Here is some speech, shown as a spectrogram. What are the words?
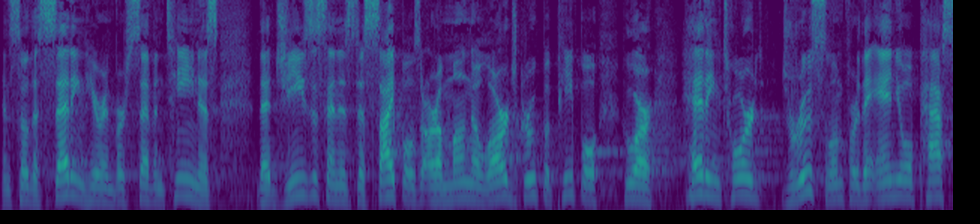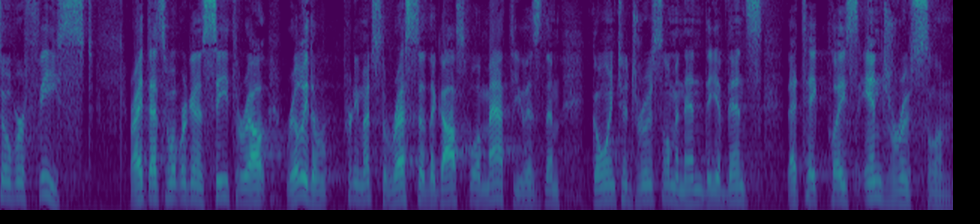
And so the setting here in verse 17 is that Jesus and his disciples are among a large group of people who are heading toward Jerusalem for the annual Passover feast right? That's what we're going to see throughout really the, pretty much the rest of the Gospel of Matthew is them going to Jerusalem and then the events that take place in Jerusalem.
